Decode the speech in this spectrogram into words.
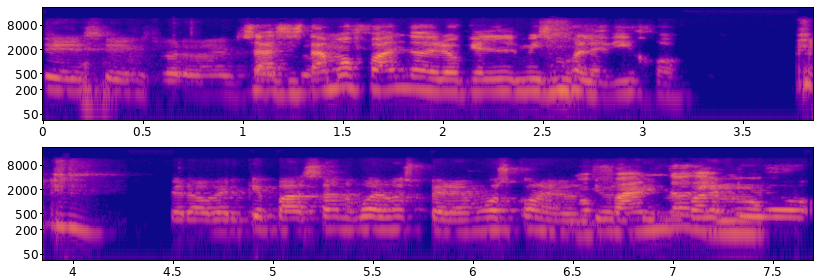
Sí, sí, es verdad. O sea, se está mofando de lo que él mismo le dijo. Pero a ver qué pasa. Bueno, esperemos con el último. Parecido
